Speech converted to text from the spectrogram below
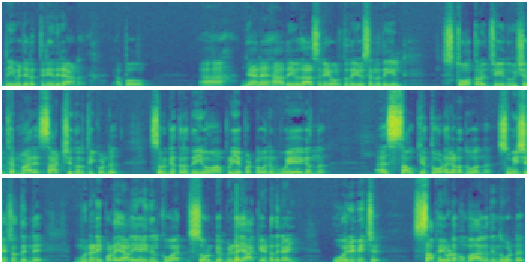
ദൈവജനത്തിനെതിരാണ്. അപ്പോൾ ഞാൻ ആ ദൈവദാസനെ ഓർത്ത് ദൈവസന്നതിയിൽ സ്തോത്രം ചെയ്യുന്നു. വിശുദ്ധന്മാരെ സാക്ഷി നിർത്തിക്കൊണ്ട് സ്വർഗത്തിലെ ദൈവം ആ പ്രിയപ്പെട്ടവന് വേഗന്ന് സൗഖ്യത്തോടെ കടന്നു വന്ന് സുവിശേഷത്തിന്റെ മുന്നണി പടയാളിയായി നിൽക്കുവാൻ സ്വർഗം ഇടയാക്കേണ്ടതിനായി ഒരുമിച്ച് സഭയുടെ മുമ്പാകെ നിന്നുകൊണ്ട്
